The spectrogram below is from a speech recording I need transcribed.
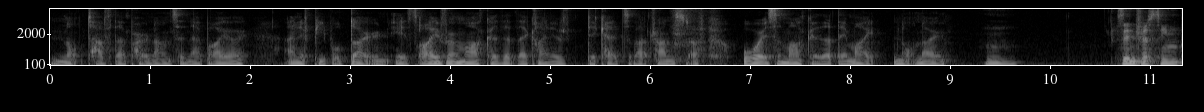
not to have their pronouns in their bio. And if people don't, it's either a marker that they're kind of dickheads about trans stuff, or it's a marker that they might not know. It's interesting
